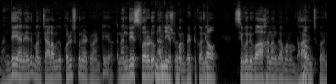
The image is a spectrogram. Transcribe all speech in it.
నంది అనేది మనం చాలా మంది కొలుసుకునేటువంటి ఒక నందీశ్వరుడు అని చెప్పి మనం పెట్టుకొని. శివుని వాహనంగా మనం భావించుకొని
